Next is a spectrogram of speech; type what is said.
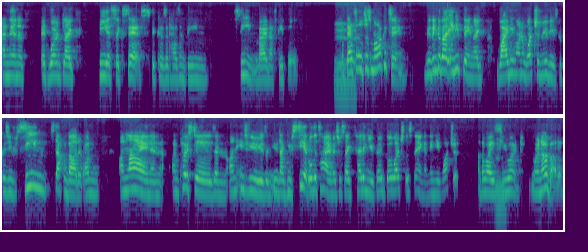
and then it, it won't like be a success because it hasn't been seen by enough people yeah. but that's all just marketing. If you think about anything, like why do you want to watch a movie? It's because you've seen stuff about it on online and on posters and on interviews, and you like you see it all the time. It's just like telling you go go watch this thing, and then you watch it. Otherwise, Mm. you won't. You won't know about it.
